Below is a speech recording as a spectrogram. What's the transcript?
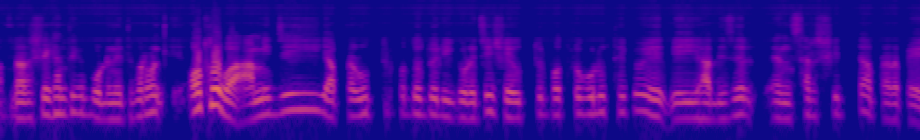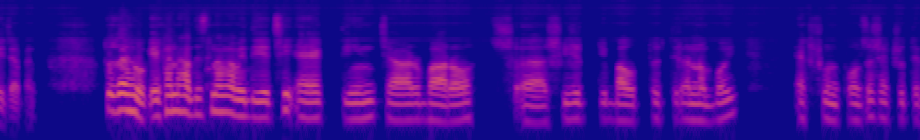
আপনারা সেখান থেকে পড়ে নিতে পারবেন। অথবা আমি যেই আপনার উত্তরপত্র তৈরি করেছি সেই উত্তরপত্রগুলো থেকেও এই হাদিসের অ্যান্সার শিটটা আপনারা পেয়ে যাবেন। তো যাই হোক এখানে হাদিস নাং আমি দিয়েছি ১, ৩, ৪, ১২, ছ আ ৬৬,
